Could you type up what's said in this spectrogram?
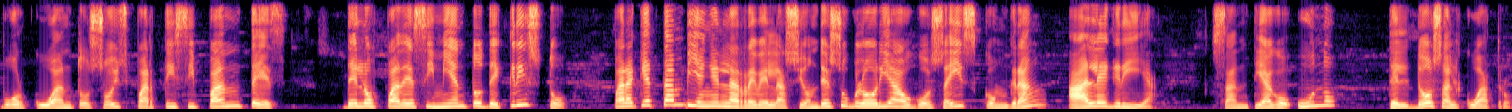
por cuanto sois participantes de los padecimientos de Cristo, para que también en la revelación de su gloria os gocéis con gran alegría. Santiago 1, del 2 al 4.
